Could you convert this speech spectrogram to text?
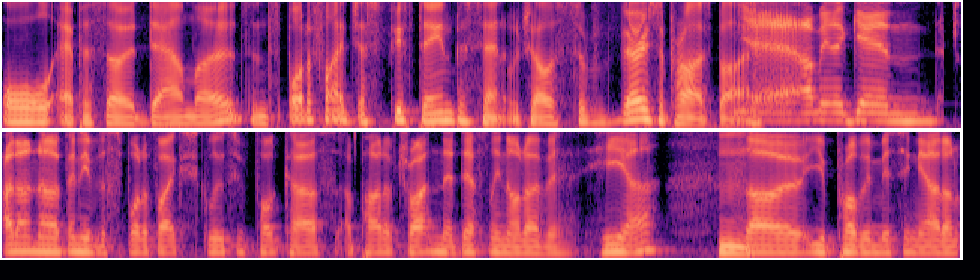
all episode downloads and Spotify just 15%, which I was very surprised by. yeah, I mean, again, I don't know if any of the Spotify exclusive podcasts are part of Triton. They're definitely not over here. Hmm. So you're probably missing out on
